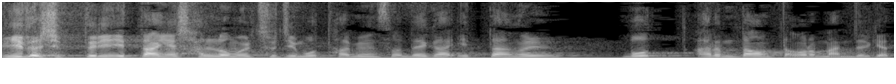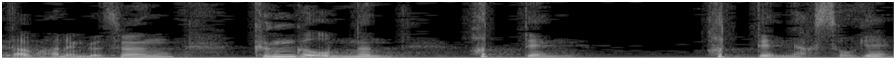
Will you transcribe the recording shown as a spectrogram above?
리더십들이 이 땅에 샬롬을 주지 못하면서 내가 이 땅을 못 아름다운 땅으로 만들겠다고 하는 것은 근거 없는 헛된 헛된 약속에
